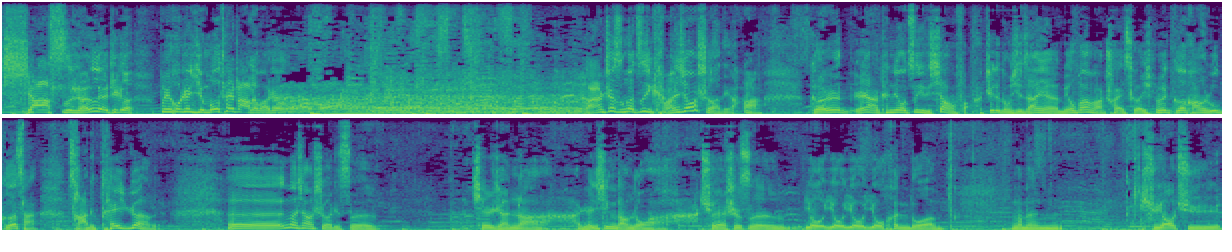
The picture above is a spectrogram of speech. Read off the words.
吓死人了！这个背后这阴谋太大了吧？这，当然这是我自己开玩笑说的哈，个人人家肯定有自己的想法，这个东西咱也没有办法揣测，因为隔行如隔山，差的太远了。呃，我想说的是，其实人呐、人性当中啊，确实是有有有有很多我们需要去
